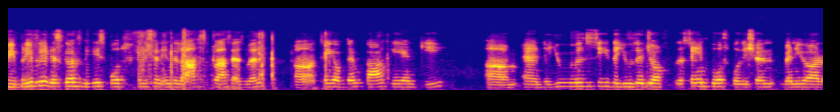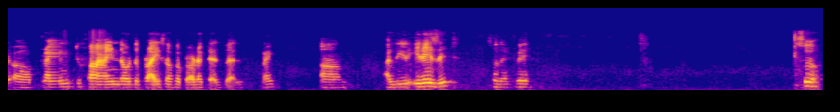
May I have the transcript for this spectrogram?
We briefly discussed these postposition in the last class as well. Uh, three of them, ka, ke, and ki. Um, and you will see the usage of the same post position when you are uh, trying to find out the price of a product as well, right? Um, I'll erase it so that way. So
